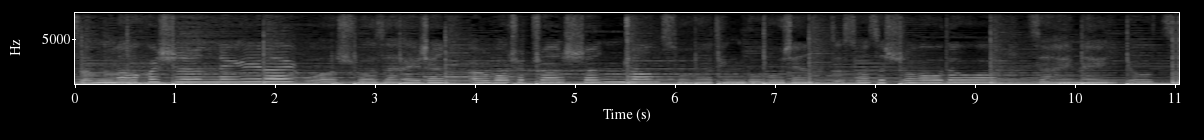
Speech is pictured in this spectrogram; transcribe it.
怎么会是你对我说再见，而我却转身装作听不见？自作自受的我，再没有资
